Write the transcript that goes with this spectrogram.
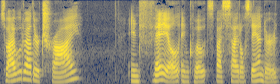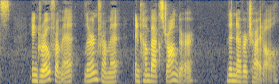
So I would rather try and fail, in quotes, by societal standards and grow from it, learn from it, and come back stronger than never try at all.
